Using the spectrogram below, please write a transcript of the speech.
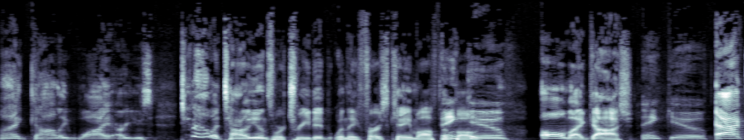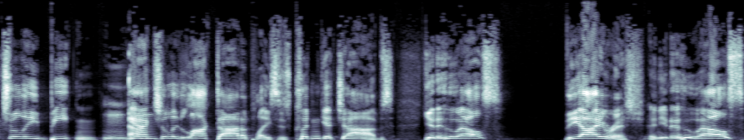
My golly, why are you? Do you know how Italians were treated when they first came off the boat? Thank boat? you. Oh my gosh. Thank you. Actually beaten, Mm-hmm. actually locked out of places, couldn't get jobs. You know who else? The Irish. And you know who else?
